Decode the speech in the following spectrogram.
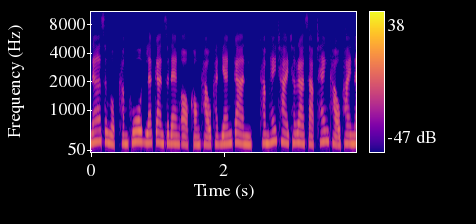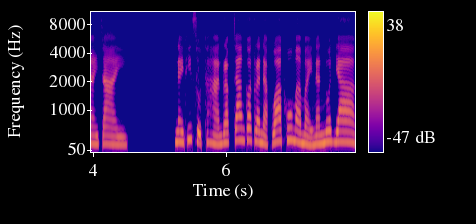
หน้าสงบคำพูดและการแสดงออกของเขาขัดแย้งกันทำให้ชายชราสาบแช่งเขาภายในใจ ในที่สุดทหารรับจ้างก็ตระหนักว่าผู้มาใหม่นั้นนวดยาก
